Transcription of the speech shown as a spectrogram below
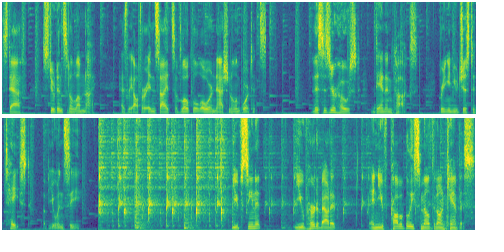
staff, students, and alumni as they offer insights of local or national importance. This is your host, Dannon Cox, bringing you just a taste of UNC. You've seen it, you've heard about it, and you've probably smelled it on campus.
